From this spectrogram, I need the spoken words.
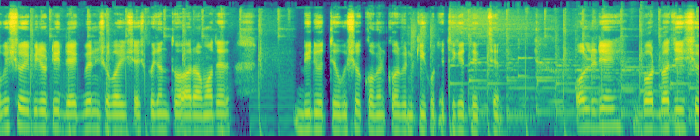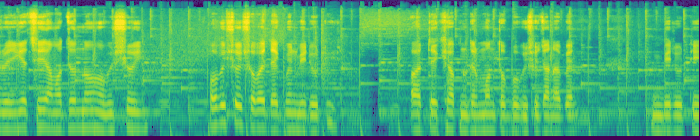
অবশ্যই এই ভিডিওটি দেখবেন সবাই শেষ পর্যন্ত, আর আমাদের ভিডিওতে অবশ্যই কমেন্ট করবেন কি কোথায় থেকে দেখছেন। অলরেডি বটবাজি শুরু হয়ে গেছে আমার জন্য, অবশ্যই অবশ্যই সবাই দেখবেন ভিডিওটি। আর দেখে আপনাদের মন্তব্য অবশ্যই জানাবেন। ভিডিওটি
